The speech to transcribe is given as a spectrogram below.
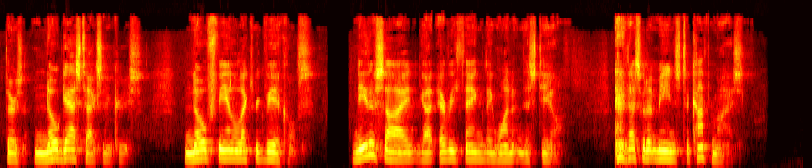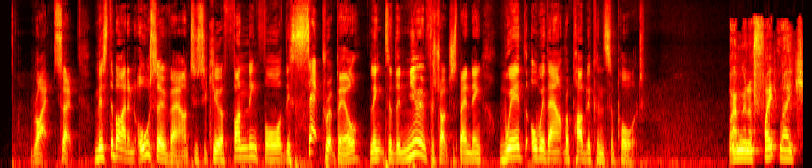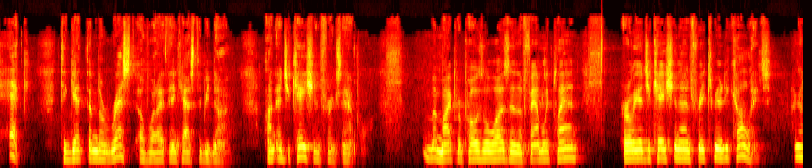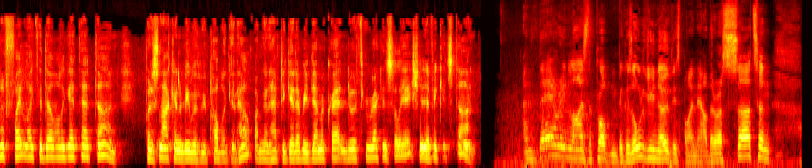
There's no gas tax increase, no fee on electric vehicles. Neither side got everything they wanted in this deal. That's what it means to compromise. Right. So, Mr. Biden also vowed to secure funding for this separate bill linked to the new infrastructure spending with or without Republican support. I'm going to fight like heck to get them the rest of what I think has to be done. On education, for example, my proposal was in the family plan early education and free community college. I'm going to fight like the devil to get that done. But it's not going to be with Republican help. I'm going to have to get every Democrat and do it through reconciliation if it gets done. And therein lies the problem, because all of you know this by now. There are certain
